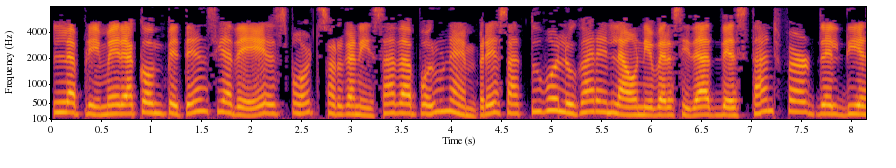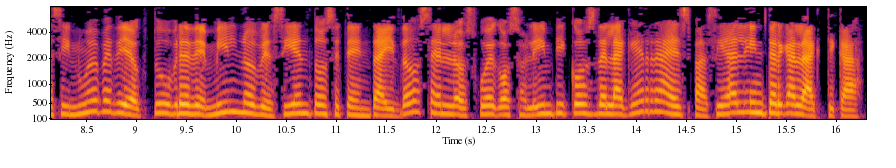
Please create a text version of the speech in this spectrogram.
la primera competencia de esports organizada por una empresa tuvo lugar en la Universidad de Stanford del 19 de octubre de 1972 en los Juegos Olímpicos de la Guerra Espacial Intergaláctica.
